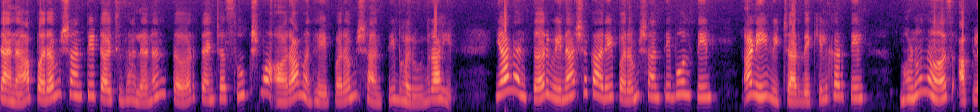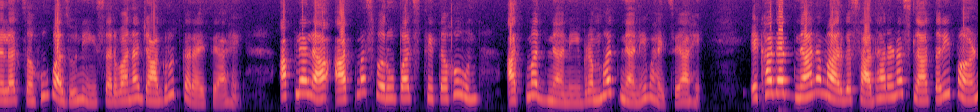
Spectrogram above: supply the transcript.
त्यांना परमशांती टच झाल्यानंतर त्यांच्या सूक्ष्म ऑरामध्ये परमशांती भरून राहील. यानंतर विनाशकारी परमशांती बोलतील आणि विचार देखील करतील. म्हणूनच आपल्याला चहू बाजूनी सर्वांना जागृत करायचे आहे. आपल्याला आत्मस्वरूपात स्थित होऊन आत्मज्ञानी ब्रह्मज्ञानी व्हायचे आहे. एखादा ज्ञानमार्ग साधारण असला तरी पण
